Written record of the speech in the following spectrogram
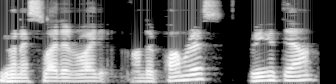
You're going to slide it right under palm rest, bring it down,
